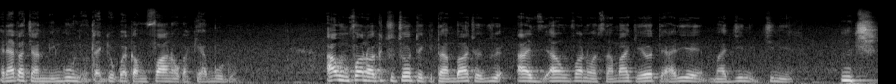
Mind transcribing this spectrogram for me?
yaani hata cha mbinguni utakiwa kuweka mfano ukakiabudu, au mfano wa kitu chochote kitambacho juu ardhi, au mfano wa samaki yote aliye majini chini ya nchi.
